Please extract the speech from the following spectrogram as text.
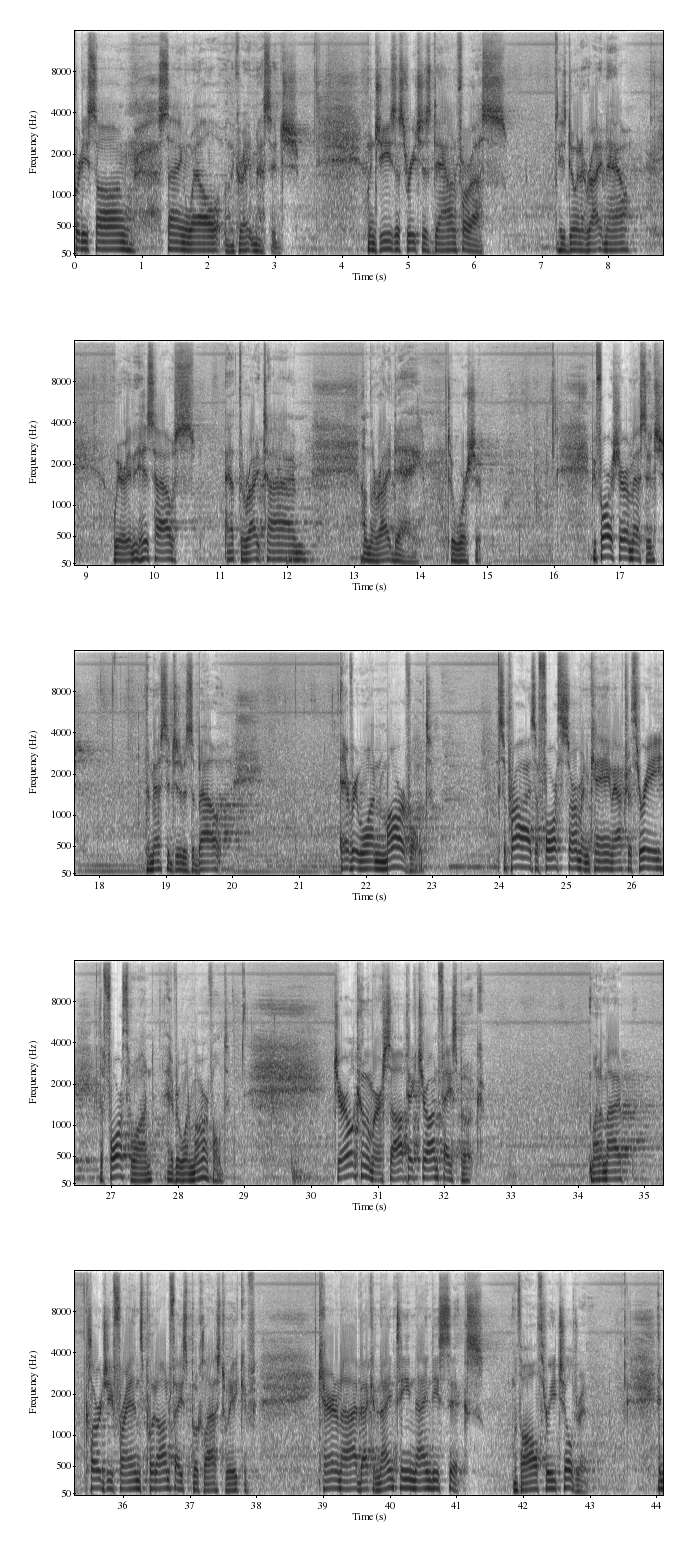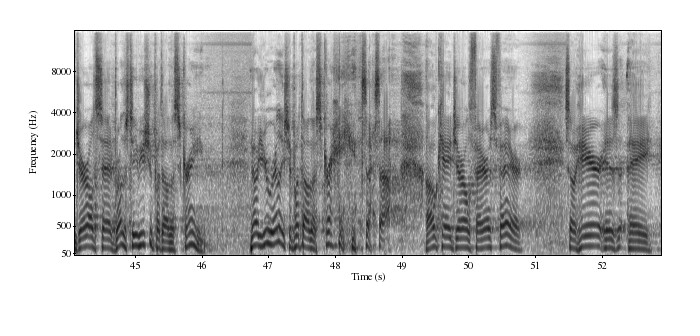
pretty song, sang well with a great message. When Jesus reaches down for us, He's doing it right now. We are in His house at the right time, on the right day to worship. Before I share a message, the message is about everyone marveled. Surprise, a fourth sermon came after three. The fourth one, everyone marveled. Gerald Coomer saw a picture on Facebook. One of my clergy friends put on Facebook last week of Karen and I back in 1996 with all three children. And Gerald said, Brother Steve, you should put that on the screen. No, you really should put that on the screen. so I said, okay, Gerald, fair is fair. So here is a,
